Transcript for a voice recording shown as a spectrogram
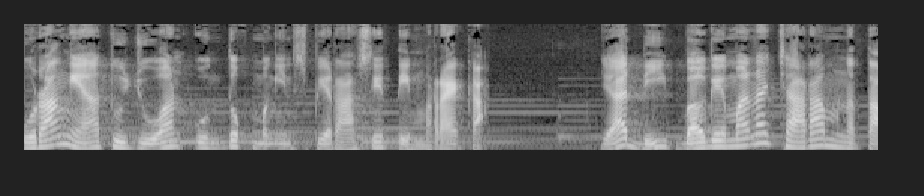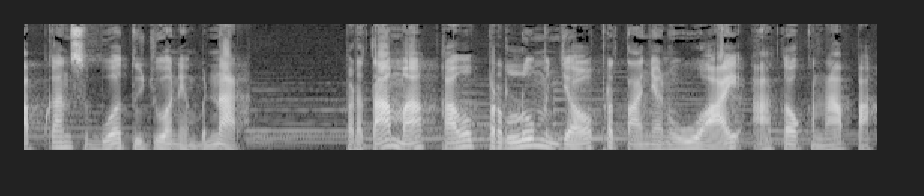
Kurangnya tujuan untuk menginspirasi tim mereka. Jadi, bagaimana cara menetapkan sebuah tujuan yang benar? Pertama, kamu perlu menjawab pertanyaan why atau kenapa.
